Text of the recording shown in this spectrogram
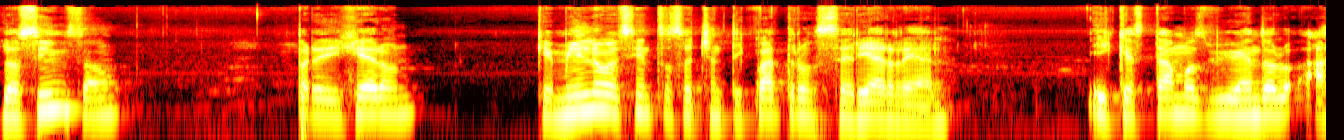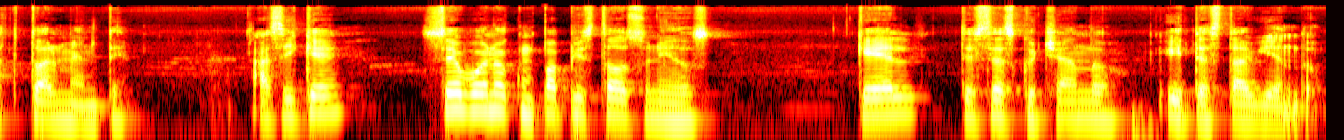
Los Simpson predijeron que 1984 sería real y que estamos viviéndolo actualmente. Así que, sé bueno con papi Estados Unidos, que él te está escuchando y te está viendo.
